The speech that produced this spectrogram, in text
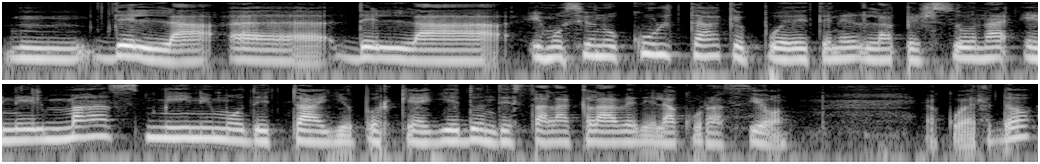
mm, de la, eh, de la emoción oculta que puede tener la persona en el más mínimo detalle, porque allí es donde está la clave de la curación. ¿De acuerdo?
